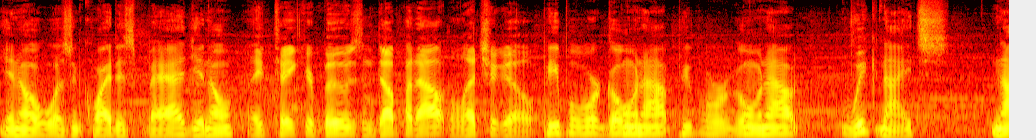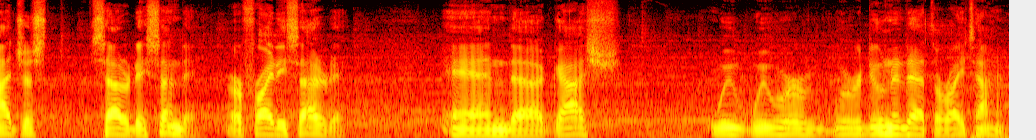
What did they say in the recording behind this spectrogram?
You know, it wasn't quite as bad. You know, They'd take your booze and dump it out and let you go. people were going out. People were going out weeknights, not just Saturday, Sunday, or Friday, Saturday. And uh, gosh, we we were we were doing it at the right time,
